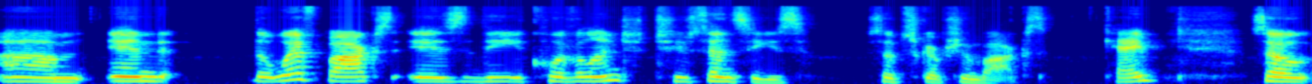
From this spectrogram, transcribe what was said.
Um, and the whiff box is the equivalent to Scentsy's subscription box. Okay. So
